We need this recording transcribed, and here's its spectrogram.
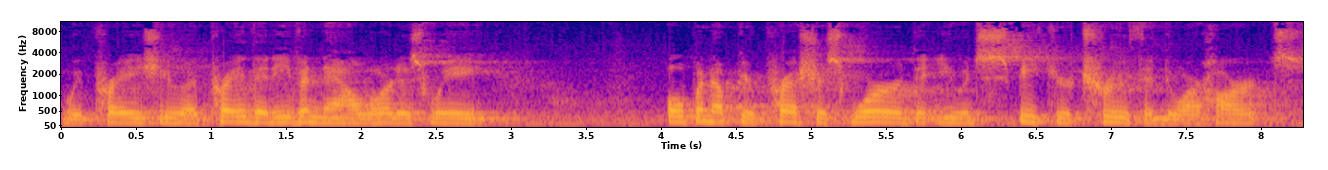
We praise you. I pray that even now, Lord, as we open up your precious word, that you would speak your truth into our hearts.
